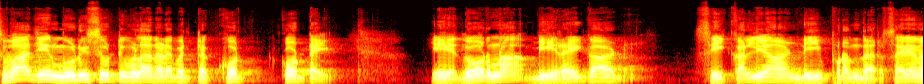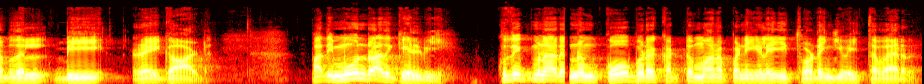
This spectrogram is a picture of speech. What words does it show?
சிவாஜியின் முடிசூட்டு விழா நடைபெற்ற கோட் கோட்டை. A Torna B Raigad. C Kalyan D Purandar. சரியான பதில் பி ரைகாட். பதிமூன்றாவது கேள்வி. குதிப்புனார் என்னும் கோபுர கட்டுமான பணிகளை தொடங்கி வைத்தவர்.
